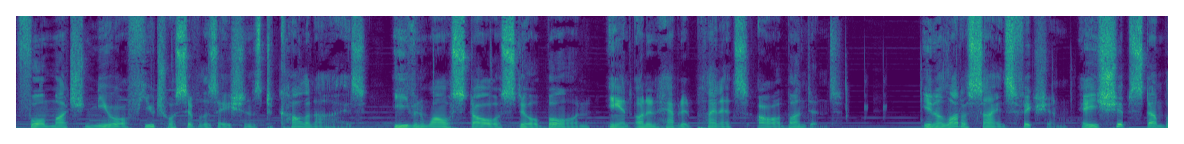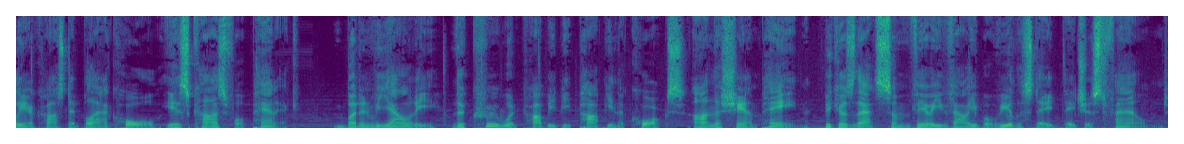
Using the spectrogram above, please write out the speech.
for much nearer future civilizations to colonize, even while stars still burn and uninhabited planets are abundant. In a lot of science fiction, a ship stumbling across a black hole is cause for panic, but in reality, the crew would probably be popping the corks on the champagne because that's some very valuable real estate they just found.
